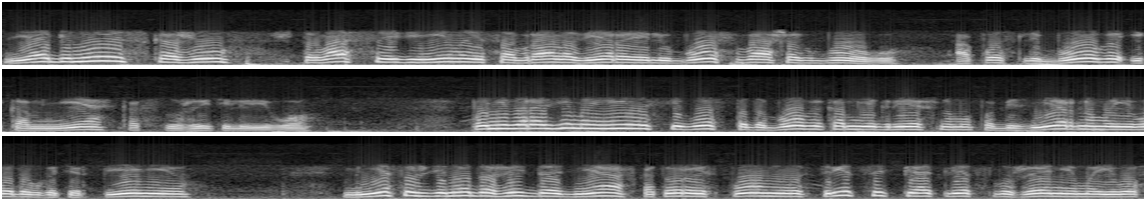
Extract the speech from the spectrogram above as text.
Не обинуясь скажу, что вас соединила и собрала вера и любовь ваша к Богу, а после Бога и ко мне, как служителю Его. По невыразимой милости Господа Бога ко мне грешному, по безмерному Его долготерпению, мне суждено дожить до дня, в который исполнилось 35 лет служения моего в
